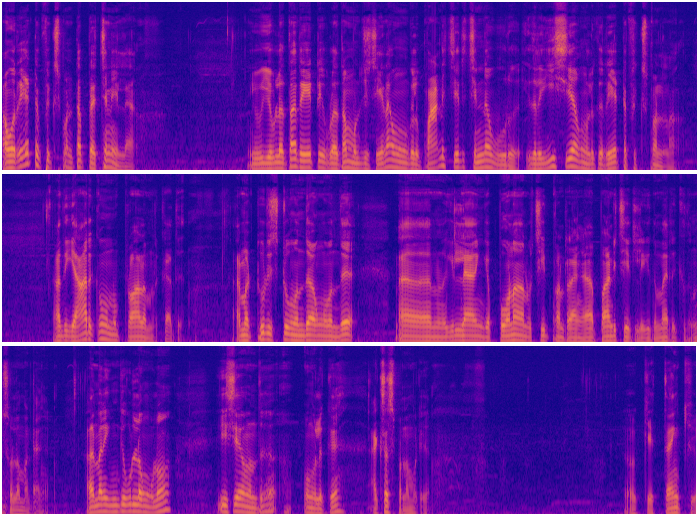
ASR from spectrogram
அவங்க ரேட்டை ஃபிக்ஸ் பண்ணிட்டா பிரச்சனை இல்லை. இவ்வளோ தான் ரேட்டு இவ்வளோ தான் முடிஞ்சிச்சு. ஏன்னா உங்களுக்கு பாண்டிச்சேரி சின்ன ஊர். இதில் ஈஸியாக உங்களுக்கு ரேட்டை ஃபிக்ஸ் பண்ணலாம். அது யாருக்கும் ஒன்றும் ப்ராப்ளம் இருக்காது. அது மாதிரி டூரிஸ்ட்டும் வந்து அவங்க வந்து இல்லை இங்கே போனால் சீட் பண்ணுறாங்க பாண்டிச்சேரியில் இது மாதிரி இருக்குதுன்னு சொல்ல மாட்டாங்க. அது மாதிரி இங்கே உள்ளவங்களும் ஈஸியாக வந்து உங்களுக்கு அக்சஸ் பண்ண முடியும். ஓகே தேங்க்யூ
